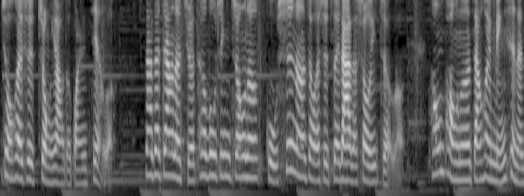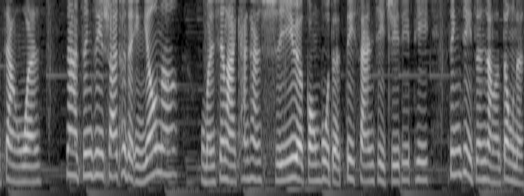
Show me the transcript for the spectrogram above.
就会是重要的关键了。那在这样的决策路径中呢，股市呢就会是最大的受益者了。通膨呢将会明显的降温，那经济衰退的隐忧呢？我们先来看看十一月公布的第三季 GDP 经济增长的动能，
